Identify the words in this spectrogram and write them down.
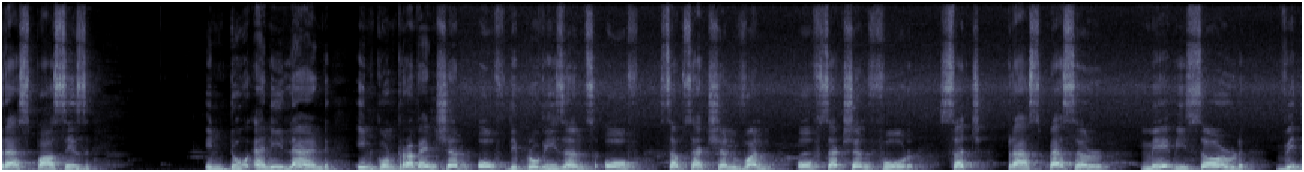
trespasses into any land in contravention of the provisions of subsection 1 of section 4 such trespasser may be served with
